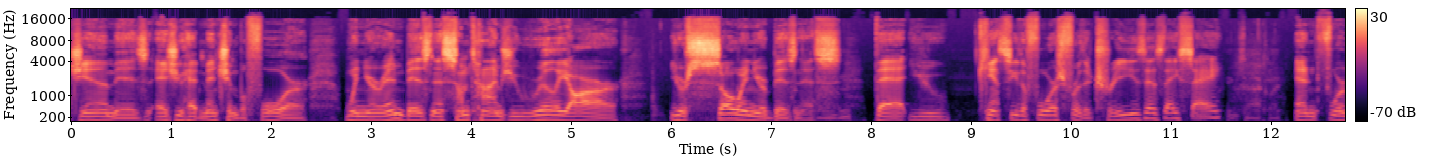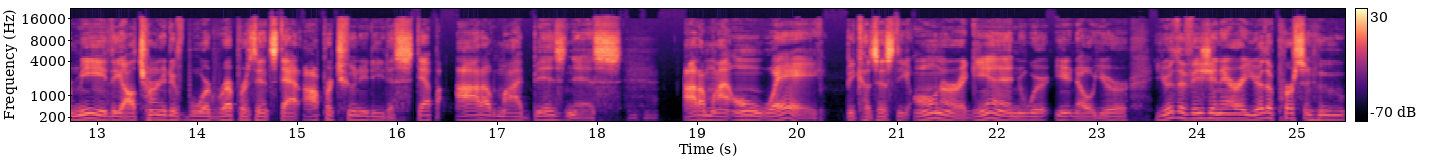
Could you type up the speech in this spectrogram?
Jim, is as you had mentioned before, when you're in business, sometimes you really are, you're so in your business mm-hmm. that you can't see the forest for the trees, as they say. Exactly. And for me, the alternative board represents that opportunity to step out of my business, mm-hmm. out of my own way, because as the owner again we're you know you're you're the visionary you're the person who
